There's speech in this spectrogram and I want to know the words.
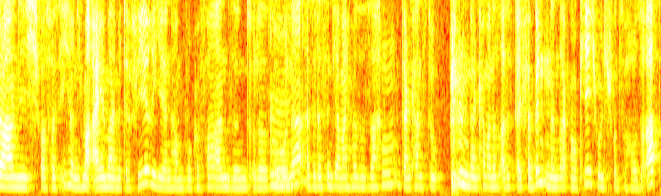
gar nicht, was weiß ich, noch nicht mal einmal mit der Ferie in Hamburg gefahren sind oder so. Mhm. Ne? Also das sind ja manchmal so Sachen, dann kannst du, dann kann man das alles gleich verbinden. Dann sagt man, okay, ich hole dich von zu Hause ab.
